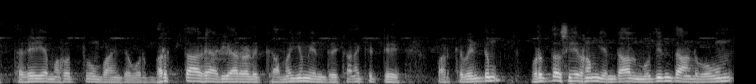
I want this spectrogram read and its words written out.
எத்தகைய மகத்துவம் வாய்ந்த ஒரு பர்த்தாக அடியார்களுக்கு அமையும் என்று கணக்கிட்டு பார்க்க வேண்டும். விருத்த சீரகம் என்றால் முதிர்ந்த அனுபவம்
